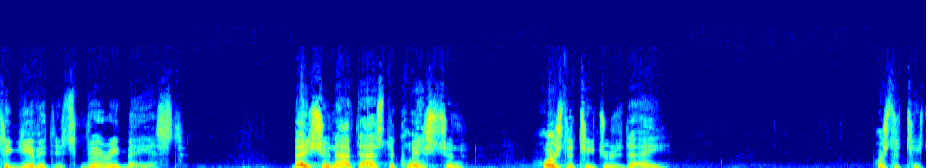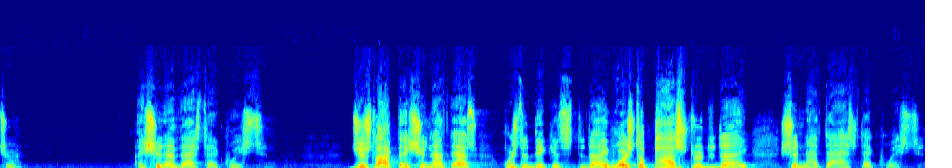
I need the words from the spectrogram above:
to give it its very best. They shouldn't have to ask the question, Where's the teacher today? Where's the teacher? They shouldn't have to ask that question. Just like they shouldn't have to ask, Where's the deacons today? Where's the pastor today? Shouldn't have to ask that question.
